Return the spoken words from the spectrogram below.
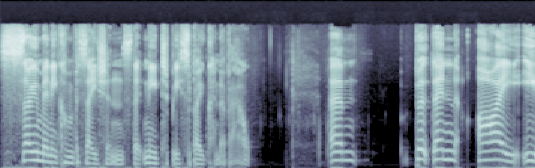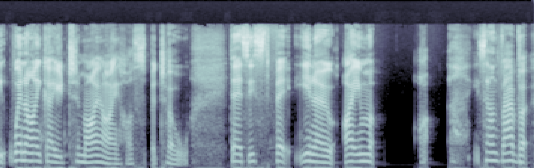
so many conversations that need to be spoken about. Um, but then I, when I go to my eye hospital, there's this fit. You know, I'm. It sounds bad, but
